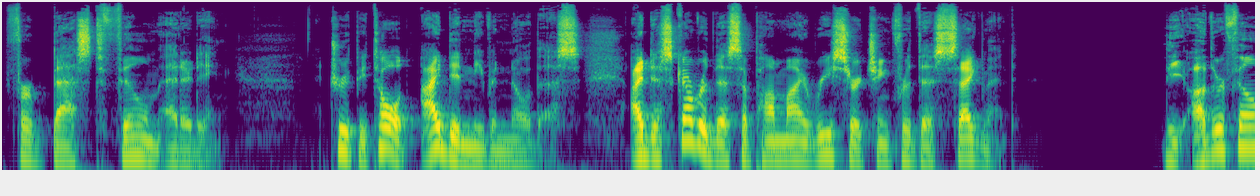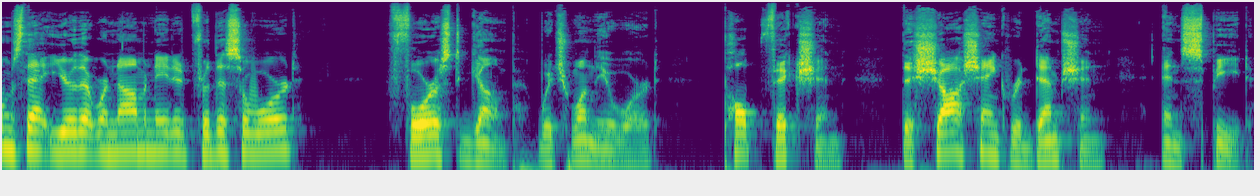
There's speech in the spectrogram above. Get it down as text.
for Best Film Editing. Truth be told, I didn't even know this. I discovered this upon my researching for this segment. The other films that year that were nominated for this award Forrest Gump, which won the award, Pulp Fiction, the Shawshank Redemption, and Speed.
